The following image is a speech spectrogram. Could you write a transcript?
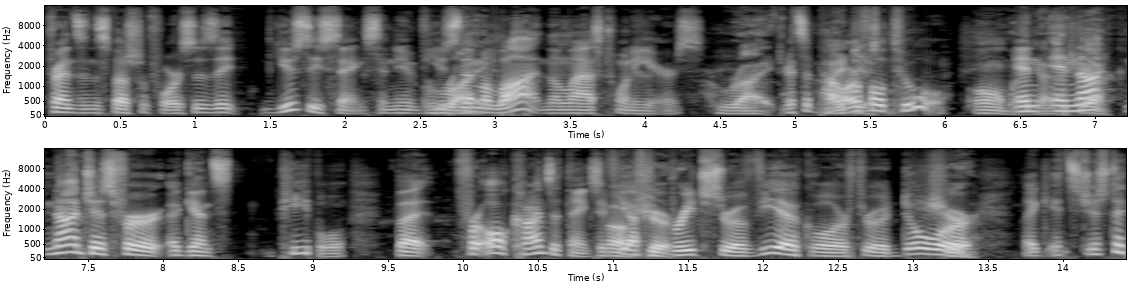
friends in the special forces that use these things and have used them a lot in the last twenty years. Right. It's a I just- powerful tool, oh my and gosh, and not not just for against people, but for all kinds of things. If Oh, you have sure. to breach through a vehicle or through a door, Sure. like it's just a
